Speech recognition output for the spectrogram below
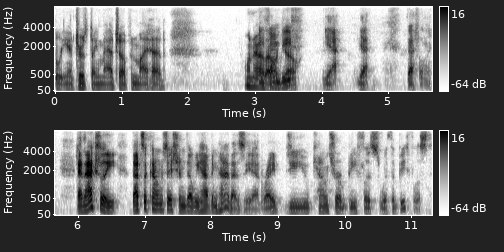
really interesting matchup in my head. Wonder how Beef that would beef? go. Yeah, yeah, definitely. And actually, that's a conversation that we haven't had as yet, right? Do you counter a beef list with a beef list?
